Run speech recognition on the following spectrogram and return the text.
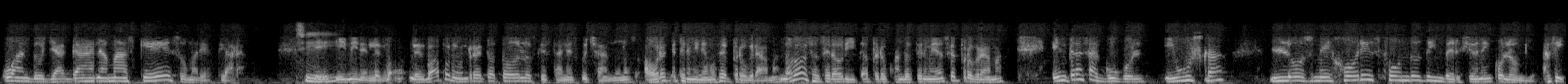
Cuando ya gana más que eso, María Clara. Sí. Eh, y miren, les, les, voy a poner un reto a todos los que están escuchándonos. Ahora que terminemos el programa, no lo vas a hacer ahorita, pero cuando termines el programa, entras a Google y busca los mejores fondos de inversión en Colombia. Así,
